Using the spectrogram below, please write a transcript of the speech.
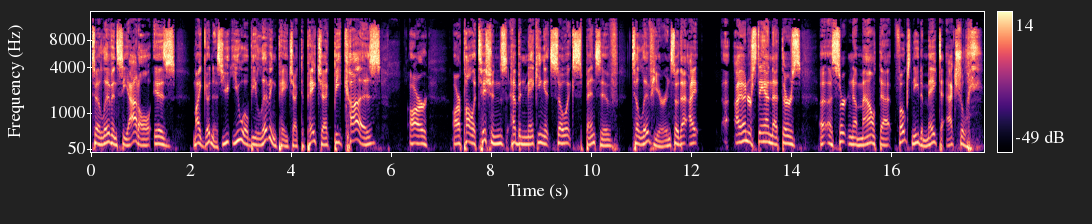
to live in Seattle is my goodness. You you will be living paycheck to paycheck because our our politicians have been making it so expensive to live here, and so that I I understand that there's a, a certain amount that folks need to make to actually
